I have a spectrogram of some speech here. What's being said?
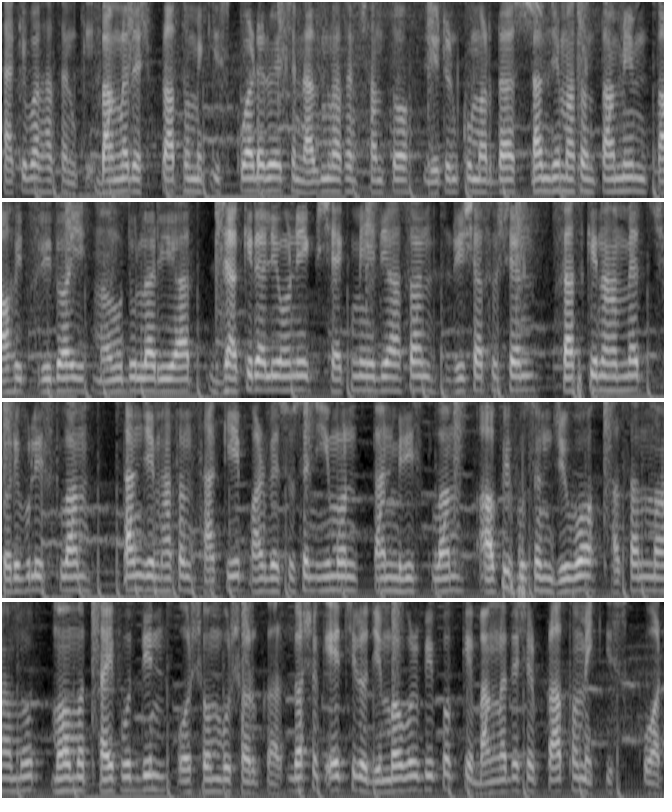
সাকিব আল হাসানকে। বাংলাদেশ প্রাথমিক স্কোয়াডে রয়েছে নাজমুল হাসান শান্ত, লিটন কুমার দাস, তানজিম হাসান তামিম, তাহিদ হৃদয়, মাহমুদুল্লাহ রিয়াদ, জাকির আলী অনিক, শেখ মেহেদি হাসান, রিশাদ হোসেন, তাসকিন আহমেদ, শরীফুল ইসলাম তানজিম হাসান, সাকিব, পারভেজ হোসেন, ইমন তানমির ইসলাম, আফিফ হোসেন যুব, হাসান মাহমুদ, মোহাম্মদ সাইফুদ্দিন ও শম্ভু সরকার। দর্শক, এ ছিল জিম্বাবুর বিপক্ষে বাংলাদেশের প্রাথমিক স্কোয়াড।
